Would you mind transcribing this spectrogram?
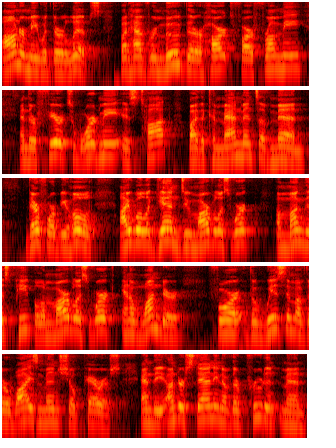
honor me with their lips, but have removed their heart far from me, and their fear toward me is taught by the commandment of men. Therefore, behold, I will again do marvelous work among this people, a marvelous work and a wonder, for the wisdom of their wise men shall perish, and the understanding of their prudent men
